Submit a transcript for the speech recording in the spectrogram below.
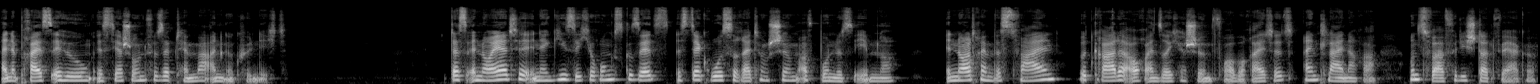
Eine Preiserhöhung ist ja schon für September angekündigt. Das erneuerte Energiesicherungsgesetz ist der große Rettungsschirm auf Bundesebene. In Nordrhein-Westfalen wird gerade auch ein solcher Schirm vorbereitet, ein kleinerer, und zwar für die Stadtwerke.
